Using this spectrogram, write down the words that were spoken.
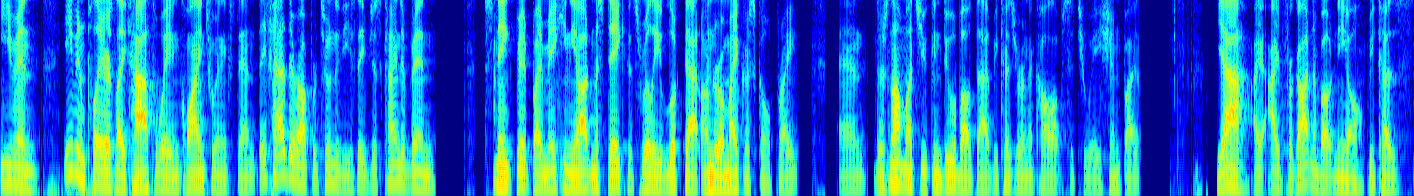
even even players like Hathaway and Quine to an extent. They've had their opportunities. They've just kind of been snake bit by making the odd mistake that's really looked at under a microscope, right? And there's not much you can do about that because you're in a call-up situation. But yeah, I, I'd forgotten about Neal because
